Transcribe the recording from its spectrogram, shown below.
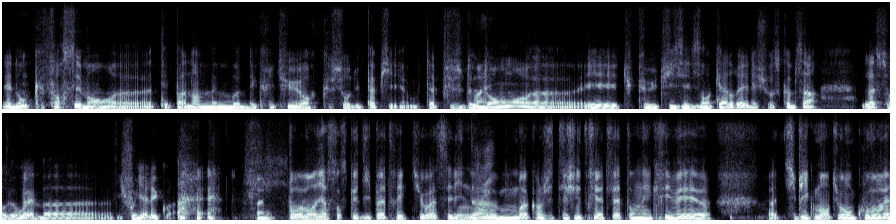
Et donc, forcément, euh, tu n'es pas dans le même mode d'écriture que sur du papier, où tu as plus de temps et tu peux utiliser des encadrés, des choses comme ça. Là, sur le web, il faut y aller, quoi. Pour rebondir sur ce que dit Patrick, tu vois, Céline, moi, quand j'étais chez Triathlète, on écrivait euh, typiquement, tu vois, on couvrait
